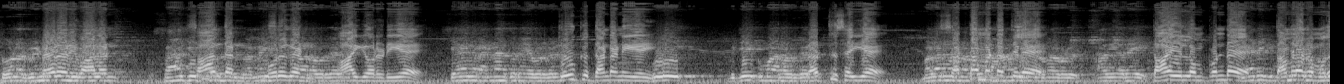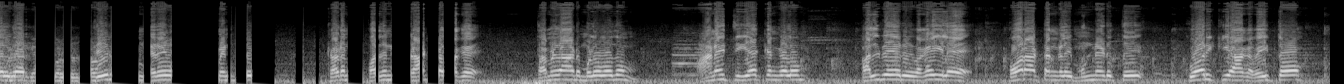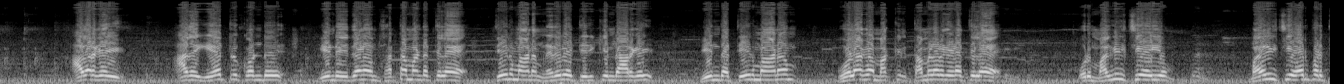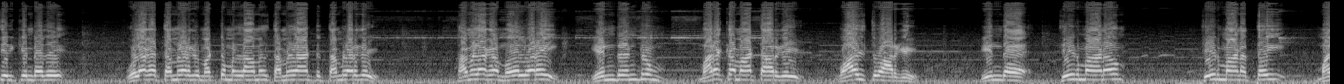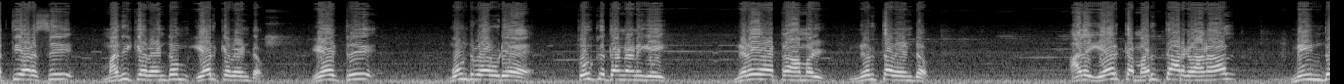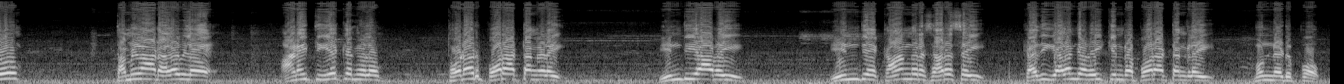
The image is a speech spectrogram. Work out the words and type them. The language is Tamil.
பேரறிவாளன் சாந்தன் முருகன் ஆகியோருடைய தூக்கு தண்டனையை புலி விஜயகுமார் அவர்கள் ரத்து செய்ய சட்டமன்றத்திலே தாயில்லம் கொண்ட தமிழக முதல்வர் கடந்த பதினைந்து நாட்களாக தமிழ்நாடு முழுவதும் அனைத்து இயக்கங்களும் பல்வேறு வகையிலே போராட்டங்களை முன்னெடுத்து கோரிக்கையாக வைத்தோம். அவர்கள் அதை ஏற்றுக்கொண்டு இன்றைய தினம் சட்டமன்றத்தில் தீர்மானம் நிறைவேற்றியிருக்கின்றார்கள். இந்த தீர்மானம் உலக மக்கள் தமிழர்களிடத்தில் ஒரு மகிழ்ச்சியையும் மகிழ்ச்சியை ஏற்படுத்தியிருக்கின்றது. உலக தமிழர்கள் மட்டுமல்லாமல் தமிழ்நாட்டு தமிழர்கள் தமிழக முதல்வரை என்றென்றும் மறக்க மாட்டார்கள் வாழ்த்துவார்கள். இந்த தீர்மானம் தீர்மானத்தை மத்திய அரசு மதிக்க வேண்டும் ஏற்க வேண்டும். ஏற்று மூன்று பேருடைய தூக்கு தண்டனையை நிறைவேற்றாமல் நிறுத்த வேண்டும். அதை ஏற்க மறுத்தார்களானால் மீண்டும் தமிழ்நாடு அளவில் அனைத்து இயக்கங்களும் தொடர் போராட்டங்களை இந்தியாவை இந்திய காங்கிரஸ் அரசை கதிகலங்க வைக்கின்ற போராட்டங்களை முன்னெடுப்போம்.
